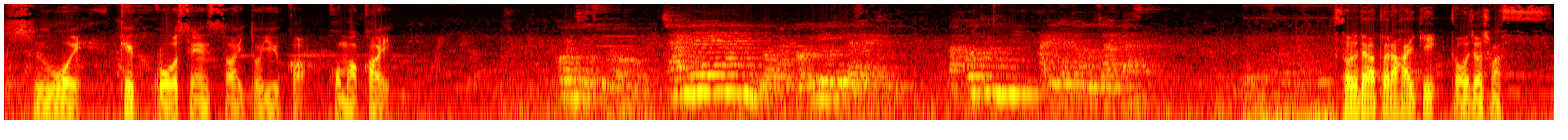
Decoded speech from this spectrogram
すごい。結構繊細というか、細かい。本日もチャイナエアラインをご利用いただき、誠にありがとうございます。それではプラハイキ登場します。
